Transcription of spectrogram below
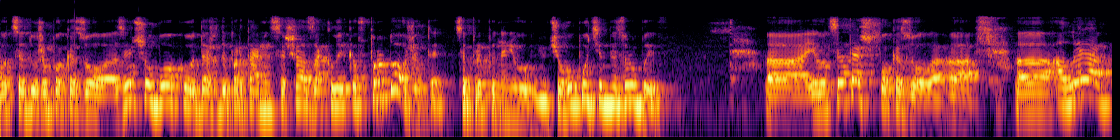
Оце дуже показово. А з іншого боку, Держдепартамент США закликав продовжити це припинення вогню, чого Путін не зробив. І оце теж показово. Але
